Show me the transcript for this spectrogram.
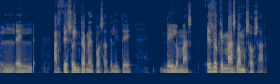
el, el acceso a Internet por satélite de Elon Musk es lo que más vamos a usar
